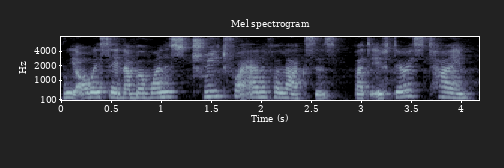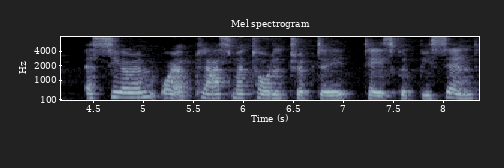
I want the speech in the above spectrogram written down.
We always say number one is treat for anaphylaxis, but if there is time, a serum or a plasma total tryptase could be sent.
